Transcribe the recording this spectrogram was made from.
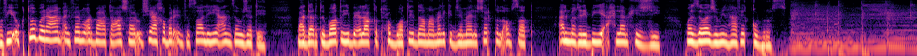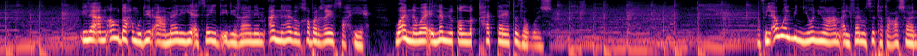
وفي أكتوبر عام 2014 أشيع خبر انفصاله عن زوجته بعد ارتباطه بعلاقة حب وطيدة مع ملكة جمال الشرق الأوسط المغربية أحلام حجي والزواج منها في قبرص. إلى أن أوضح مدير أعماله السيد إيدي غانم أن هذا الخبر غير صحيح وأن وائل لم يطلق حتى يتزوج. وفي الأول من يونيو عام 2016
